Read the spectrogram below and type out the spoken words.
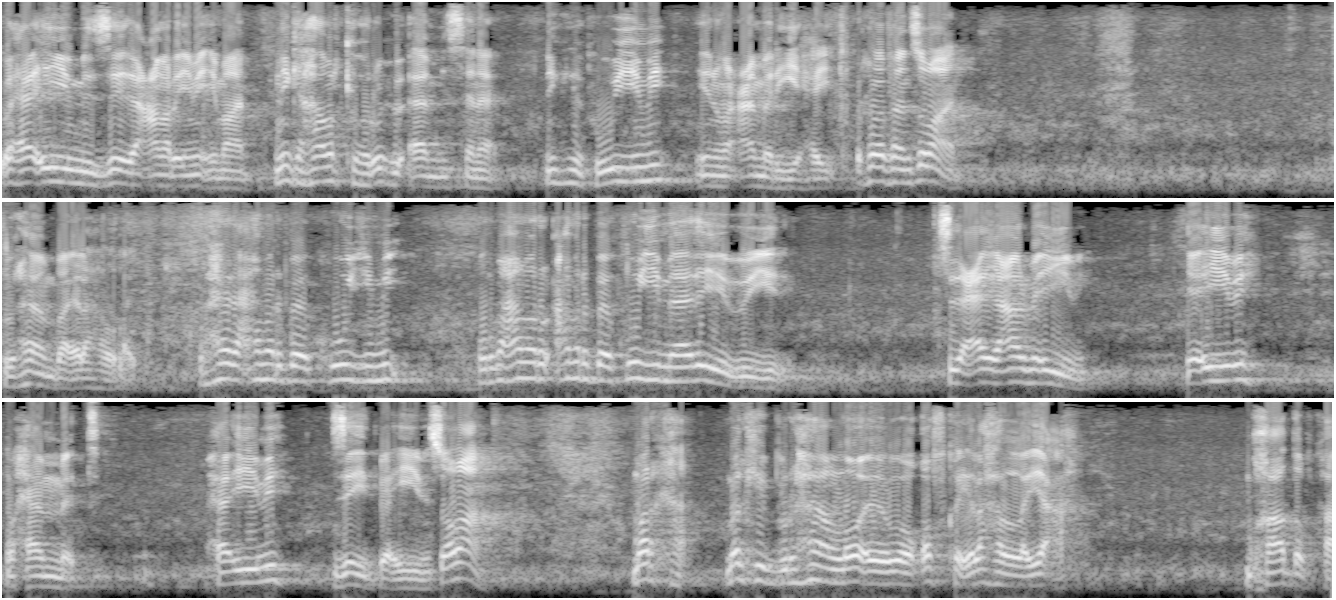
Waxaa ii yimid zayda camar ima imaan. Ninka ha markii hore wuxuu aaminsanaa ninka kuu yimi inuu camar yahay. Warkaa fahansomaan burhaan baa ila hadlay. Warhada camar baa kuu yimi. Warma camar baa kuu yimaaday buu yidhi sida caadiga camar ma i yimi. Yaa i yimi? Muxamed waxaa i yimi? Zayd baa i yimi soo maa marka markii burhaan loo eego qofka ila hadlaya ah mukhaadabka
